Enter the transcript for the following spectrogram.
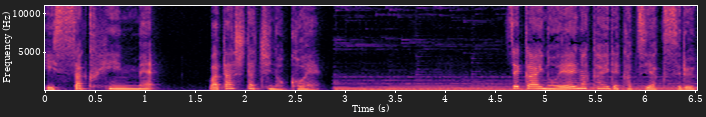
1作品目私たちの声。世界の映画界で活躍する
